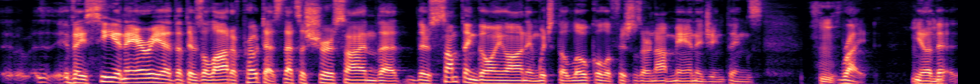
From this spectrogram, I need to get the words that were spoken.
if they see an area that there's a lot of protests, that's a sure sign that there's something going on in which the local officials are not managing things hmm. right. You mm-hmm. know,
